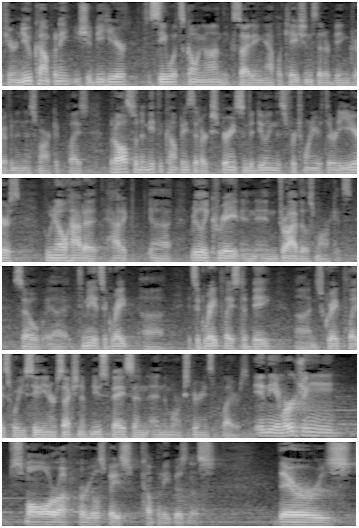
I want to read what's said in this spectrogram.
If you're a new company, you should be here to see what's going on, the exciting applications that are being driven in this marketplace, but also to meet the companies that are experienced and been doing this for 20 or 30 years, who know how to how to uh, really create and, and, drive those markets. So, uh, to me, it's a great uh, it's a great place to be. Uh, and it's a great place where you see the intersection of new space and, and the more experienced players. In the emerging small or entrepreneurial space company business, there's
